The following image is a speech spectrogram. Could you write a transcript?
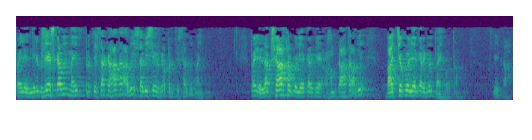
पहले निर्विशेष का भी मैं प्रतिष्ठा कहा था, अभी सविशेष का प्रतिष्ठा भी मैं हूँ। पहले लक्ष्यार्थ को लेकर के हम कहा था, अभी वाच्य को लेकर के भी मैं होता हूँ। ये कहा।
